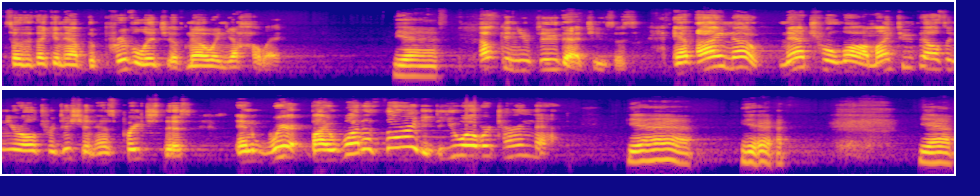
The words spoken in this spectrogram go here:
so that they can have the privilege of knowing Yahweh? Yeah. How can you do that, Jesus? And I know natural law, my 2,000 year old tradition has preached this. And where, by what authority do you overturn that? Yeah, yeah, yeah.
